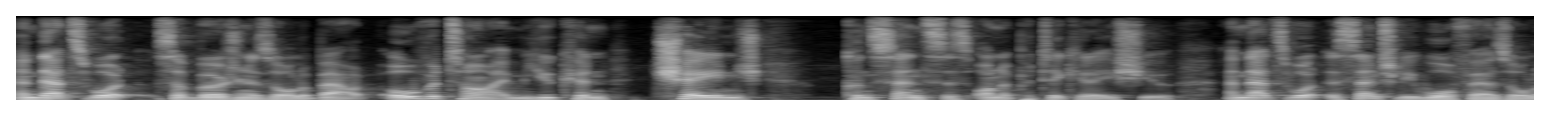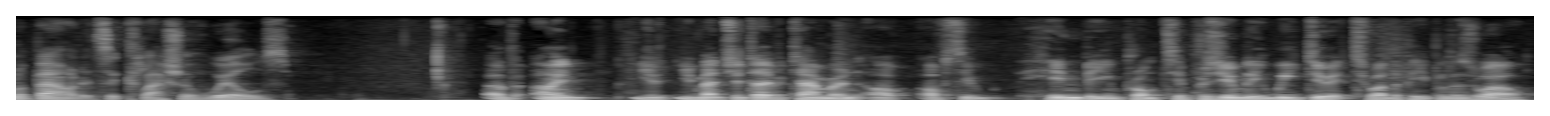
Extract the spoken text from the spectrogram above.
And that's what subversion is all about. Over time, you can change consensus on a particular issue. And that's what essentially warfare is all about. It's a clash of wills. I mean, you, you mentioned David Cameron, obviously, him being prompted. Presumably, we do it to other people as well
